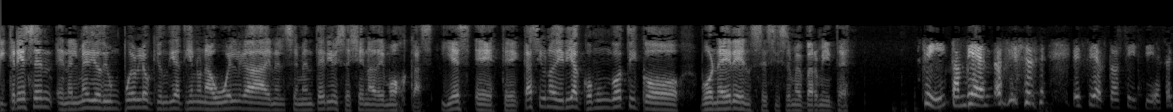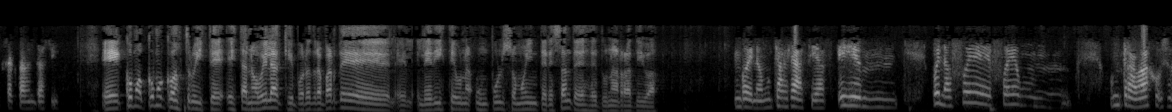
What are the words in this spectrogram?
que crecen en el medio de un pueblo que un día tiene una huelga en el cementerio y se llena de moscas. Y es este, casi uno diría como un gótico bonaerense, si se me permite. Sí, también, también es cierto, sí, sí, es exactamente así. Eh, ¿cómo, ¿Cómo construiste esta novela que, por otra parte, le, le diste una, un pulso muy interesante desde tu narrativa? Bueno, muchas gracias. Eh, bueno, fue fue un, un trabajo, yo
